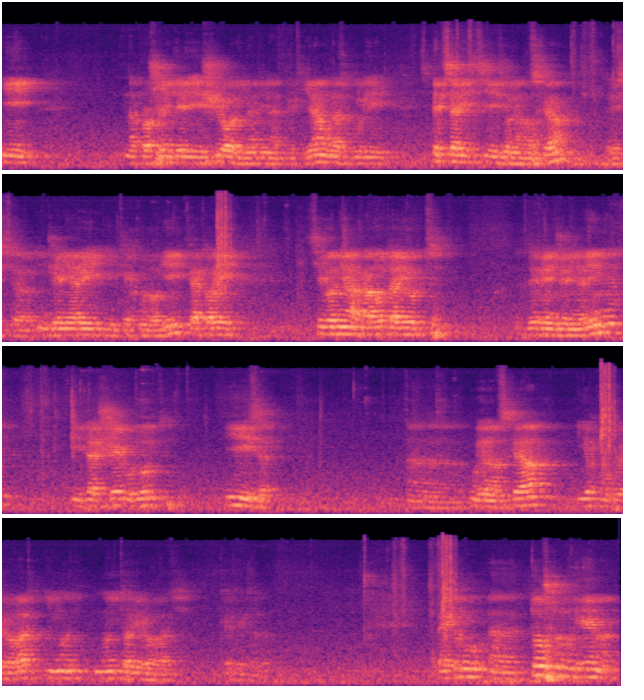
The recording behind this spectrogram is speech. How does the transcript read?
И на прошлой неделе еще один один открытие у нас были специалисты из Ульяновска, то есть инженеры и технологии, которые сегодня работают в инженерии и дальше будут из э, Ульяновска их контролировать и мониторировать как это. Поэтому э, то, что мы делаем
